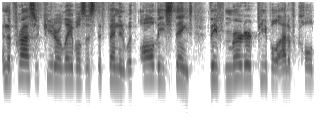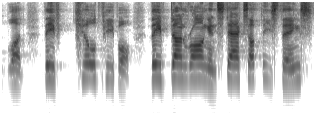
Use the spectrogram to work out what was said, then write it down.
and the prosecutor labels this defendant with all these things they've murdered people out of cold blood, they've killed people, they've done wrong, and stacks up these things,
